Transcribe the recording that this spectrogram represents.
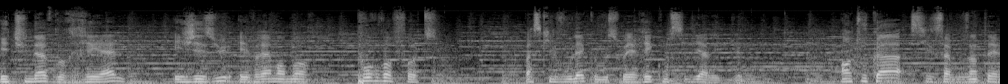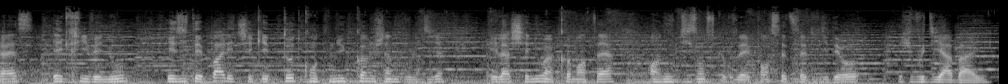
est une œuvre réelle et Jésus est vraiment mort pour vos fautes. Parce qu'il voulait que vous soyez réconciliés avec Dieu. En tout cas, si ça vous intéresse, écrivez-nous. N'hésitez pas à aller checker d'autres contenus comme je viens de vous le dire et lâchez-nous un commentaire en nous disant ce que vous avez pensé de cette vidéo. Je vous dis à bye.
